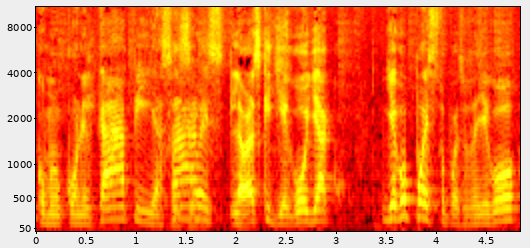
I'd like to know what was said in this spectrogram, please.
como con el Capi, ya sabes. La verdad es que llegó ya, llegó puesto, pues, o sea, llegó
